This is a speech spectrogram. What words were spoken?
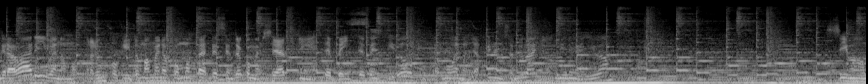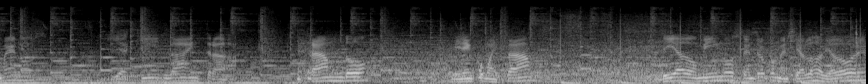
grabar y bueno, mostrar un poquito más o menos cómo está este centro comercial en este 2022. porque bueno, ya finalizando el año. Miren, allí va. Sí, más o menos. Y aquí la entrada. Entrando. Miren cómo está. Día domingo, Centro Comercial Los Aviadores.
